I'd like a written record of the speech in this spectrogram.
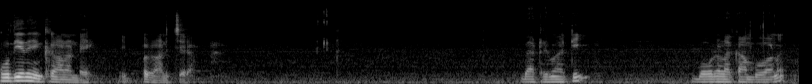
പുതിയത് നിങ്ങൾക്ക് കാണണ്ടേ? ഇപ്പോൾ കാണിച്ചു തരാം. ബാറ്ററി മാറ്റി ബോർഡ് ഇളക്കാൻ പോവാണ്.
